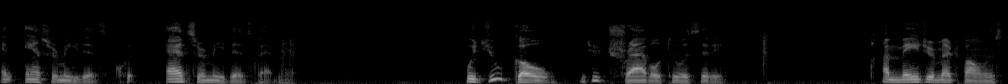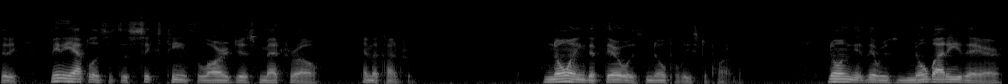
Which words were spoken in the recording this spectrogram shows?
And answer me this. Answer me this, Batman. Would you go, would you travel to a city, a major metropolitan city? Minneapolis is the 16th largest metro in the country. Knowing that there was no police department, knowing that there was nobody there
